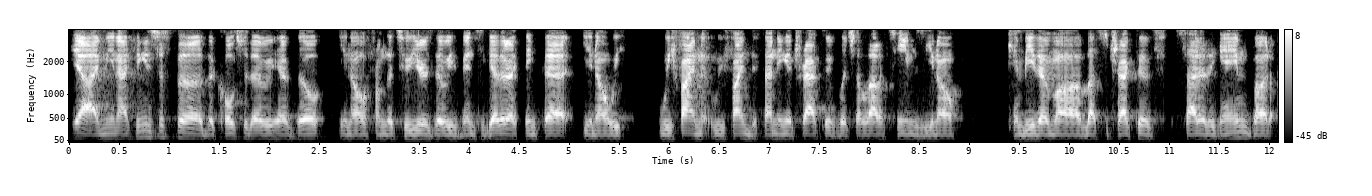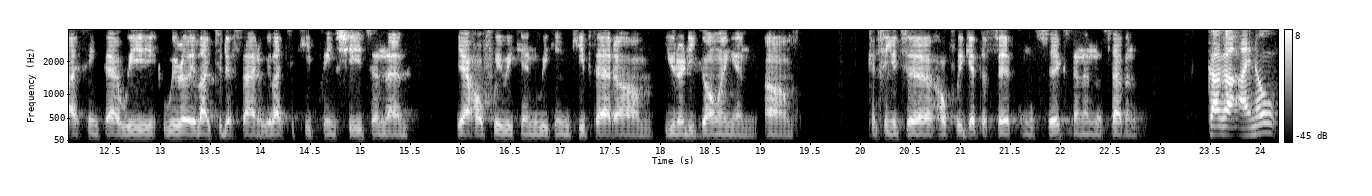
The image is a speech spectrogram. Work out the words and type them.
Yeah, I mean, I think it's just the the culture that we have built. You know, from the two years that we've been together, I think that you know we we find we find defending attractive, which a lot of teams, you know, can be the uh, less attractive side of the game. But I think that we we really like to defend. We like to keep clean sheets, and then yeah, hopefully we can we can keep that um, unity going and um, continue to hopefully get the fifth and the sixth and then the seventh. Gaga, I know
